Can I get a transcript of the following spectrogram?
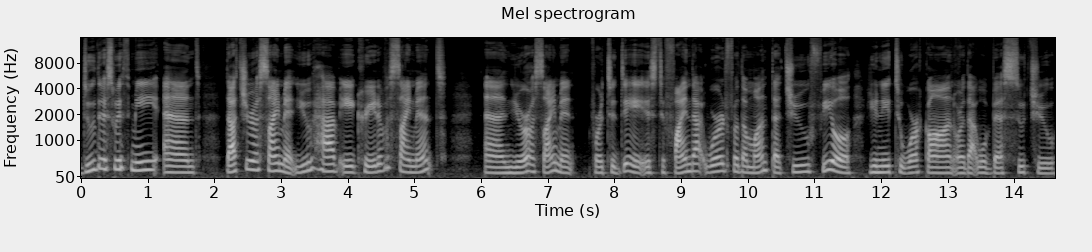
do this with me and that's your assignment. You have a creative assignment, and your assignment for today is to find that word for the month that you feel you need to work on or that will best suit you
